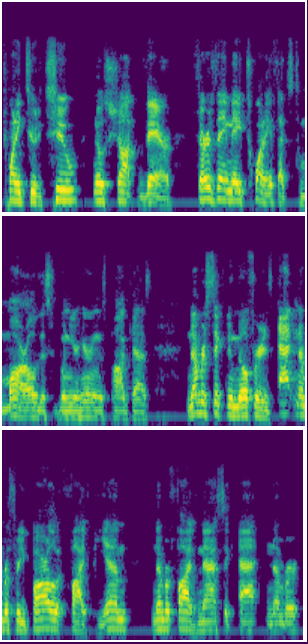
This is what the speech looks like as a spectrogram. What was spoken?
22 to 2. No shock there. Thursday, May 20th, that's tomorrow. This when you're hearing this podcast. Number six, New Milford is at number three, Barlow at 5 p.m. Number five, Masuk at number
